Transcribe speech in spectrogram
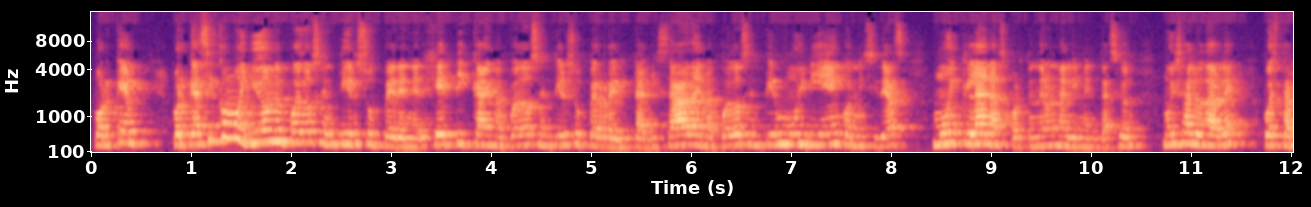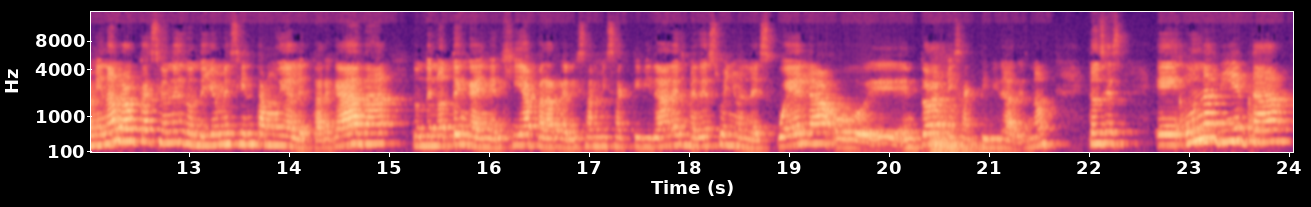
¿Por qué? Porque así como yo me puedo sentir súper energética y me puedo sentir súper revitalizada y me puedo sentir muy bien con mis ideas muy claras por tener una alimentación muy saludable, pues también habrá ocasiones donde yo me sienta muy aletargada, donde no tenga energía para realizar mis actividades, me dé sueño en la escuela o eh, en todas mis actividades, ¿no? Entonces, eh, una dieta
